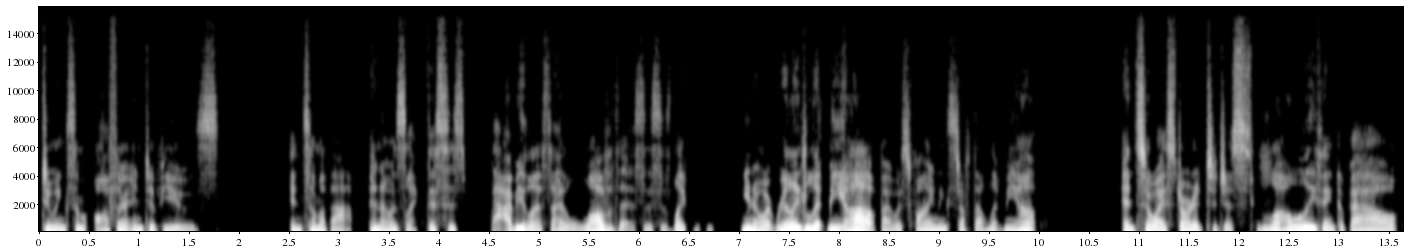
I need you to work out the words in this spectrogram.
doing some author interviews in some of that. And I was like, this is fabulous. I love this. This is like, you know, it really lit me up. I was finding stuff that lit me up. And so I started to just slowly think about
